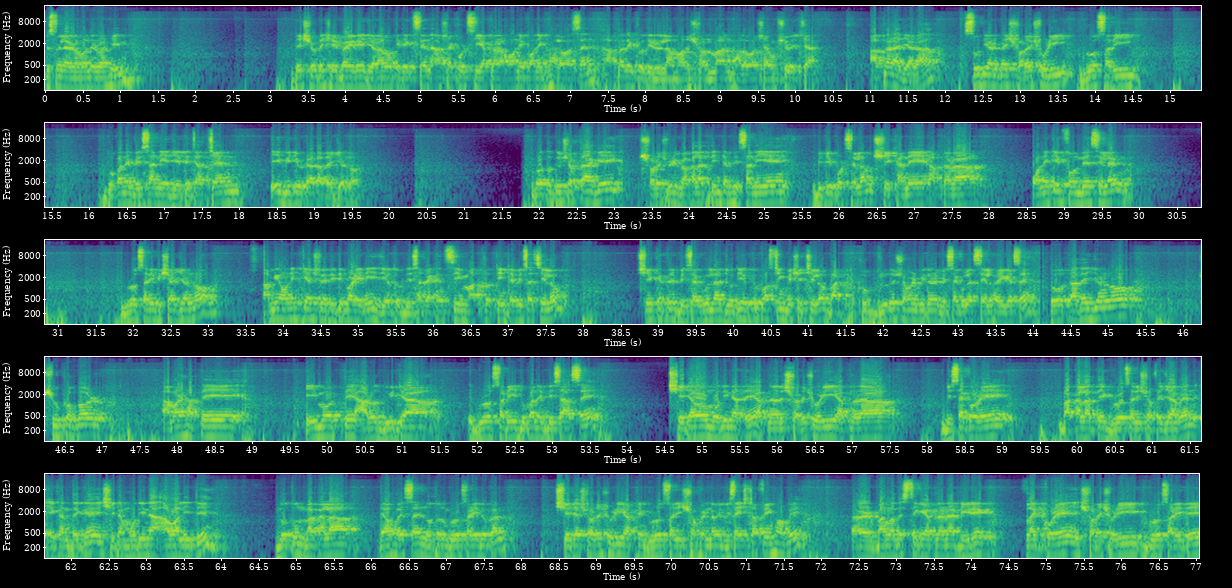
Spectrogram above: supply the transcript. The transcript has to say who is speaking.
Speaker 1: বিসমিল্লাহির রহমানির রহিম। দেশ ও দেশের বাইরে যারা আমাকে দেখছেন, আশা করছি আপনারা অনেক অনেক ভালো আছেন। আপনাদের প্রতি রইল আমার সম্মান, ভালোবাসা এবং শুভেচ্ছা। আপনারা যারা সৌদি আরবে সরাসরি গ্রোসারি দোকানের ভিসা নিয়ে যেতে চাচ্ছেন, এই ভিডিওটা তাদের জন্য। গত দুই সপ্তাহ আগে সরাসরি বাকালার তিনটা ভিসা নিয়ে ভিডিও করছিলাম। সেখানে আপনারা অনেকেই ফোন দিয়েছিলেন গ্রোসারি বিষয়ের জন্য। আমি অনেককে আসলে দিতে পারিনি, যেহেতু ভিসা ভ্যাকেন্সি মাত্র তিনটা ভিসা ছিল। সেক্ষেত্রে ভিসাগুলা যদি একটু কস্টিং বেশি ছিল বাট খুব দ্রুত সময়ের ভিতরে ভিসাগুলা সেল হয়ে গেছে। তো তাদের জন্য সুখবর, আমার হাতে এই মুহূর্তে আরও দুইটা গ্রোসারি দোকানের ভিসা আছে। সেটাও মদিনাতে, আপনার সরাসরি আপনারা ভিসা করে বাকালাতে গ্রোসারি শপে যাবেন। এখান থেকে সেটা মদিনা আওয়ালিতে নতুন বাকালা দেওয়া হয়েছে, নতুন গ্রোসারি দোকান। সেটা সরাসরি আপনি গ্রোসারি শপের নামে ভিসা স্টাফিং হবে। আর বাংলাদেশ থেকে আপনারা ডিরেক্ট ফ্লাইট করে সরাসরি গ্রোসারিতে,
